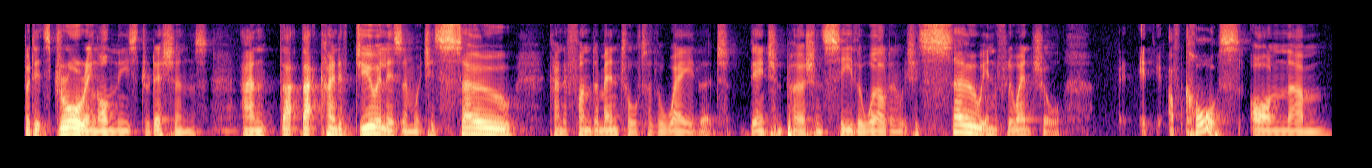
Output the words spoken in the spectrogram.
but it's drawing on these traditions. And that, that kind of dualism, which is so kind of fundamental to the way that the ancient Persians see the world and which is so influential, it, of course, on, um,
